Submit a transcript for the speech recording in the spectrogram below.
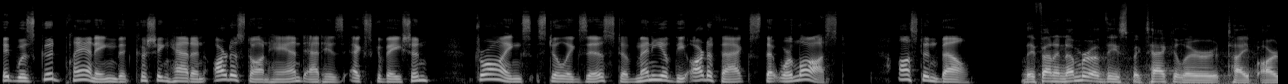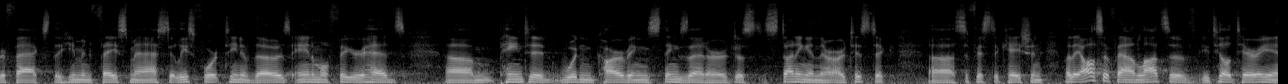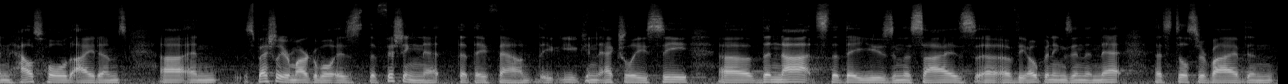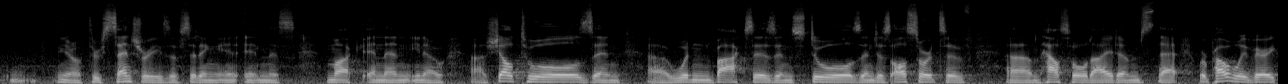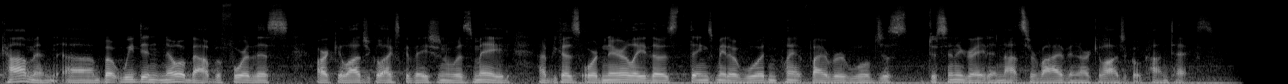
It was good planning that Cushing had an artist on hand at his excavation. Drawings still exist of many of the artifacts that were lost. Austin Bell. They found a number of these spectacular type artifacts the human face masks, at least 14 of those, animal figureheads, um, painted wooden carvings, things that are just stunning in their artistic uh, sophistication. But they also found lots of utilitarian household items uh, and especially remarkable is the fishing net that they found. You can actually see uh, the knots that they used and the size uh, of the openings in the net that still survived and you know through centuries of sitting in, in this muck and then you know uh, shell tools and uh, wooden boxes and stools and just all sorts of um, household items that were probably very common, uh, but we didn't know about before this archaeological excavation was made, uh, because ordinarily those things made of wood and plant fiber will just disintegrate and not survive in archaeological contexts.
